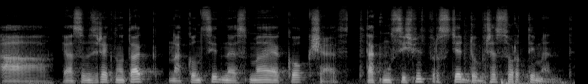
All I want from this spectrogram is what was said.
A já jsem si řekl, no tak na konci dne jsme jako kšeft, tak musíš mít prostě dobře sortiment.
